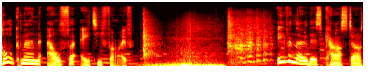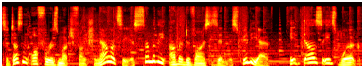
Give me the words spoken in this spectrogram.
Hulkman Alpha 85 even though this car starter doesn't offer as much functionality as some of the other devices in this video, it does its work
